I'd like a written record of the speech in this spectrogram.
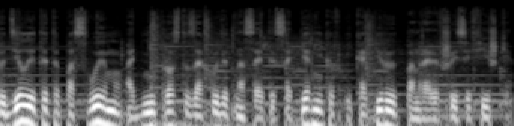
то делает это по-своему, одни просто заходят на сайты соперников и копируют понравившиеся фишки.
